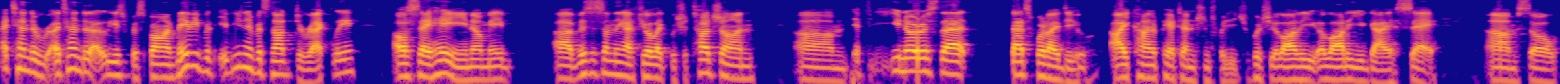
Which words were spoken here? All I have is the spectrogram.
I tend to I tend to at least respond. Maybe if, even if it's not directly, I'll say, hey, you know, maybe uh, this is something I feel like we should touch on. Um, if you notice that that's what I do. I kind of pay attention to what, you which a lot of you, a lot of you guys say. Um, so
